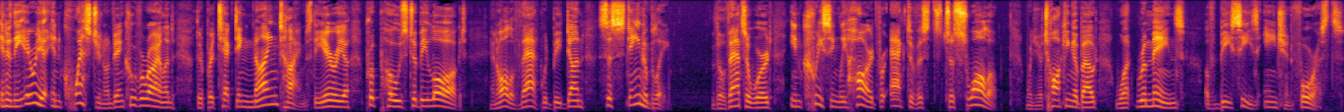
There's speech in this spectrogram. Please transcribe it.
And in the area in question on Vancouver Island, they're protecting nine times the area proposed to be logged. And all of that would be done sustainably. Though that's a word increasingly hard for activists to swallow when you're talking about what remains of BC's ancient forests.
